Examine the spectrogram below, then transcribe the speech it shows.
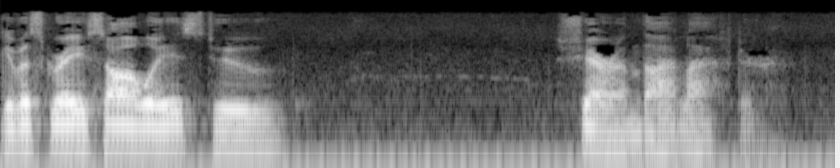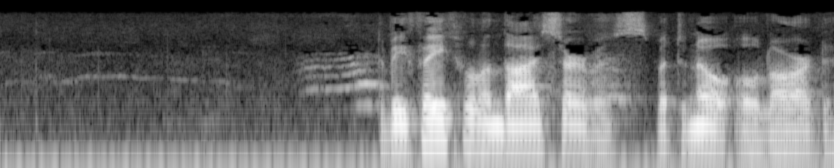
Give us grace always to share in thy laughter, to be faithful in thy service, but to know, O Lord,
